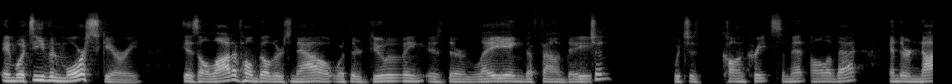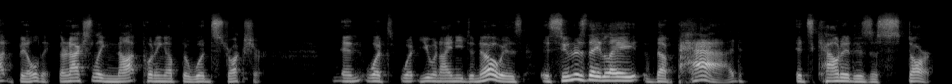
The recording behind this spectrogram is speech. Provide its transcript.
And what's even more scary is a lot of home builders now, what they're doing is they're laying the foundation, which is concrete, cement, all of that, and they're not building. They're actually not putting up the wood structure. Hmm. And what what you and I need to know is as soon as they lay the pad, it's counted as a start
